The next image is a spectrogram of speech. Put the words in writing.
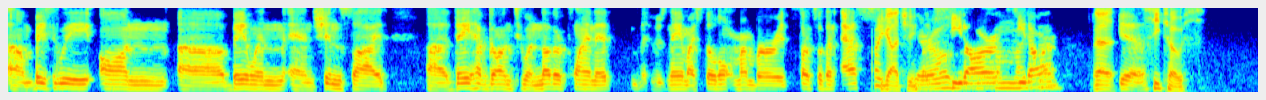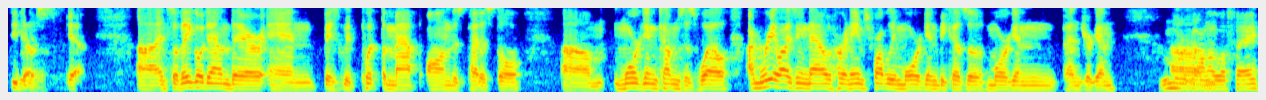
um, basically on uh, Baylan and Shin's side, uh, they have gone to another planet whose name I still don't remember. It starts with an S. I got you. Eros or Cedar, like Cedar, Uh, yeah. Seatos. Seatos. Yeah. Uh, and so they go down there and basically put the map on this pedestal. Um, Morgan comes as well. I'm realizing now her name's probably Morgan because of Morgan Pendragon. Morgana Um, Le Fay.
